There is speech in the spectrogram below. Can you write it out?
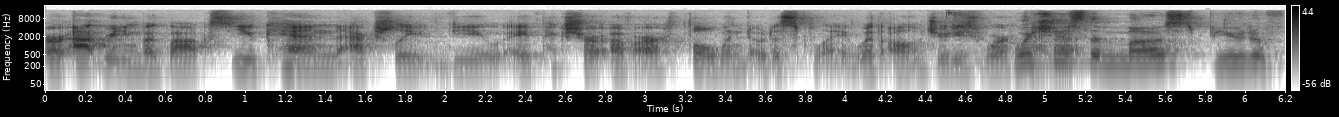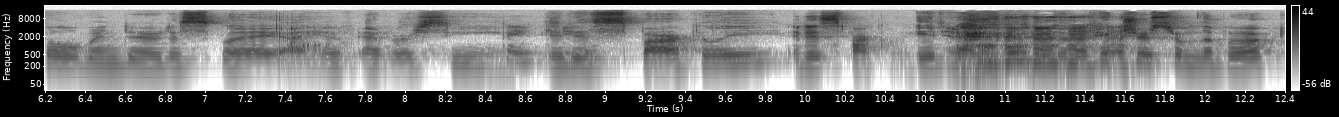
or at readingbugbox, you can actually view a picture of our full window display with all of Judy's work. Which is it. the most beautiful window display I have ever seen. Thank It you. is sparkly. It is sparkly. It has the pictures from the book.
